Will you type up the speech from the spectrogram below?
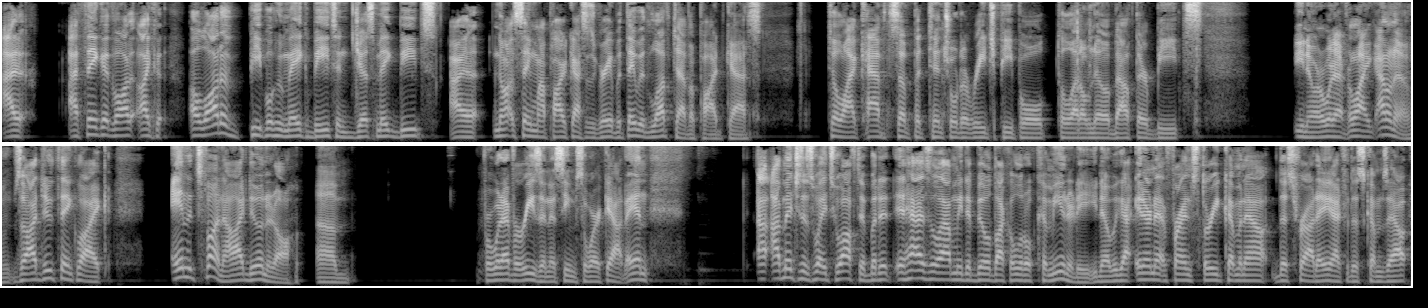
I I think a lot like a lot of people who make beats and just make beats. I not saying my podcast is great, but they would love to have a podcast to like have some potential to reach people to let them know about their beats, you know, or whatever. Like I don't know. So I do think like, and it's fun. I like doing it all. Um, for whatever reason, it seems to work out. And I, mention this way too often, but it, it has allowed me to build like a little community. You know, we got Internet Friends three coming out this Friday after this comes out,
